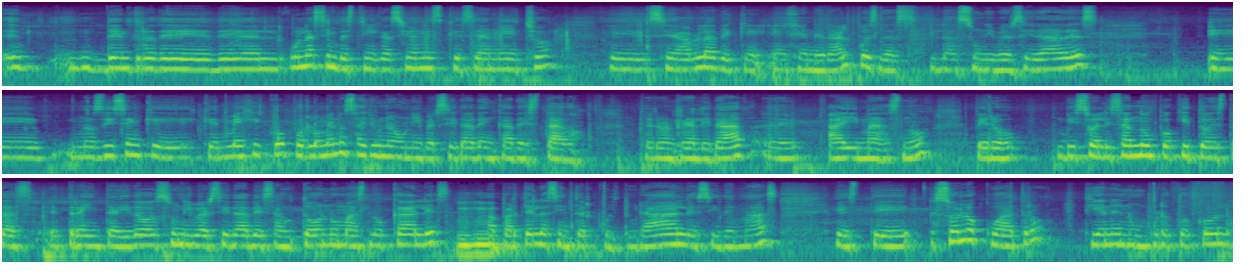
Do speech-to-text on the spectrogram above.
Eh, dentro de, de, algunas investigaciones que se han hecho, eh, se habla de que en general pues las, las universidades eh, nos dicen que, que, en México por lo menos hay una universidad en cada estado, pero en realidad eh, hay más, ¿no? Pero visualizando un poquito estas 32 universidades autónomas locales, uh -huh. aparte de las interculturales y demás, este, solo cuatro tienen un protocolo.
